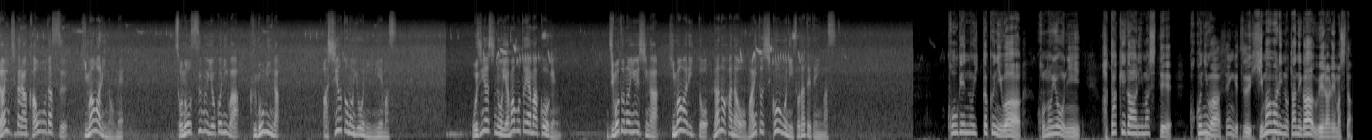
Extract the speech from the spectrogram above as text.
大地から顔を出すひまわりの芽そのすぐ横にはくぼみが足跡のように見えます。小千谷市の山本山高原。地元の有志がひまわりと菜の花を毎年交互に育てています。高原の一角にはこのように畑がありましてここには先月ひまわりの種が植えられました。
